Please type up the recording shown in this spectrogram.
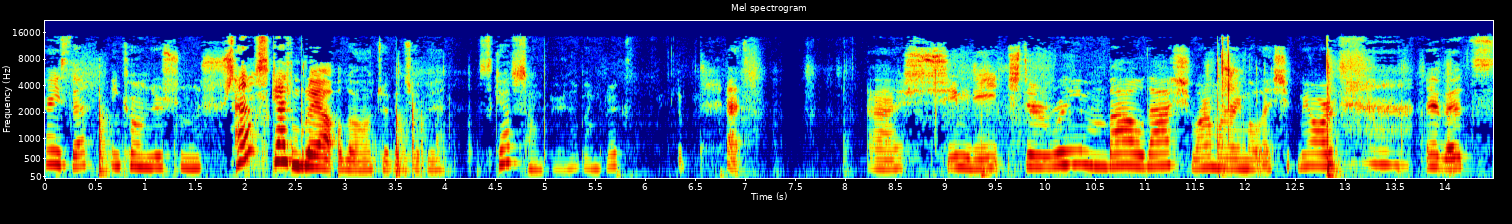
Neyse. ilk önce şunu. Sen nasıl geldin buraya? Allah tövbe tövbe. Nasıl geldin sen buraya? Ben buraya geldim. Evet. Ee, şimdi işte Rainbow Dash var ama Rainbow Dash çıkmıyor. Evet.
